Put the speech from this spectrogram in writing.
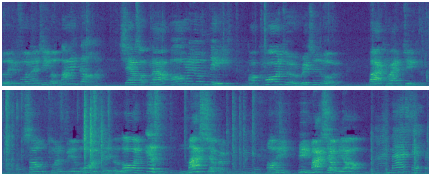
Philippians 4 19. But my God shall supply all your needs according to a rich and glory by Christ Jesus. Psalm 23 and 1 says, The Lord is my shepherd. Oh, he, he's my shepherd, y'all. My shepherd.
